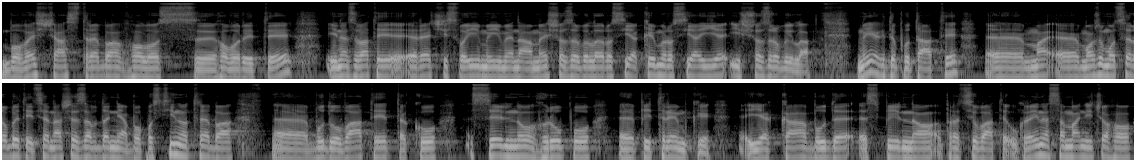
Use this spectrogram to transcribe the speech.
Бо весь час треба вголос говорити і називати речі своїми іменами, що зробила Росія, ким Росія є і що зробила. Ми, як депутати, е, е, можемо це робити, і це наше завдання, бо постійно треба е, будувати таку сильну групу підтримки, яка буде спільно працювати. Україна сама нічого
